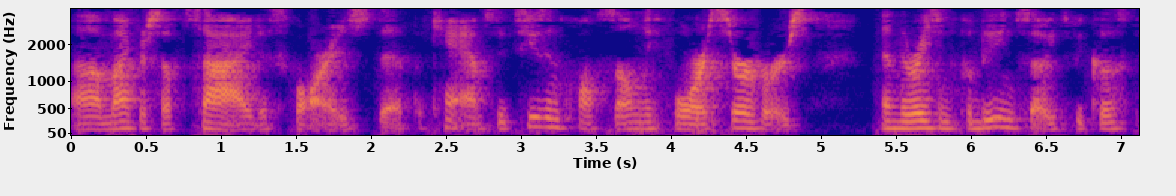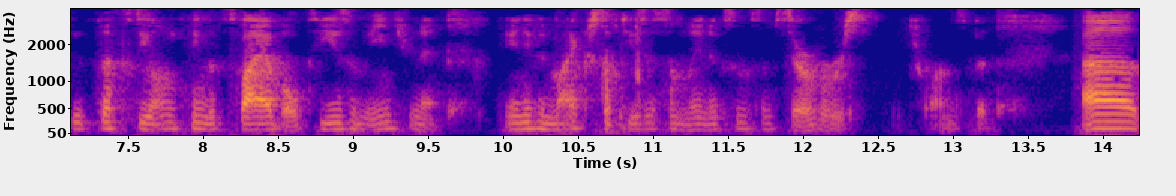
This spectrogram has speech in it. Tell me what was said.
uh, Microsoft's side as far as the, the camps. It's using FOSS only for servers, and the reason for doing so is because that's the only thing that's viable to use on the internet. And even Microsoft uses some Linux and some servers which ones, but uh,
